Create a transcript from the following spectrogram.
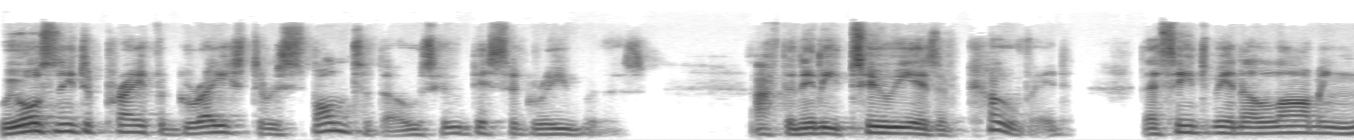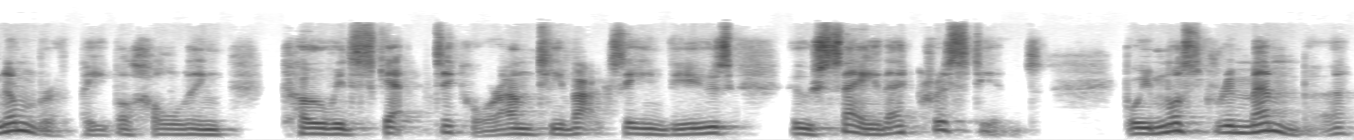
We also need to pray for grace to respond to those who disagree with us. After nearly two years of COVID, there seem to be an alarming number of people holding COVID skeptic or anti vaccine views who say they're Christians. But we must remember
